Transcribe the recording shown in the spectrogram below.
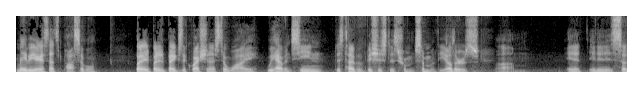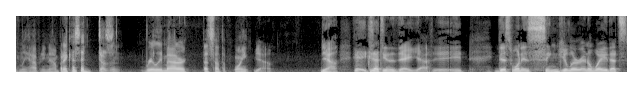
maybe. I guess that's possible. But it, but it begs the question as to why we haven't seen this type of viciousness from some of the others, um, and it, and it is suddenly happening now. But I guess it doesn't really matter. That's not the point. Yeah, yeah. Because at the end of the day, yeah, it, it this one is singular in a way that's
